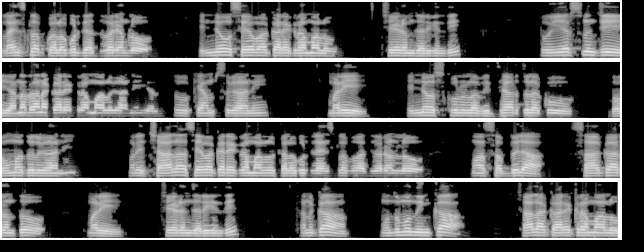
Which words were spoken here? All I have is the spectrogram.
లయన్స్ క్లబ్ కలగుర్తి ఆధ్వర్యంలో ఎన్నో సేవా కార్యక్రమాలు చేయడం జరిగింది. టూ ఇయర్స్ నుంచి అన్నదాన కార్యక్రమాలు కానీ హెల్త్ క్యాంప్స్ కానీ మరి ఎన్నో స్కూళ్ళ విద్యార్థులకు బహుమతులు కానీ మరి చాలా సేవా కార్యక్రమాలు కలగుర్తి లయన్స్ క్లబ్ ఆధ్వర్యంలో మా సభ్యుల సహకారంతో మరి చేయడం జరిగింది. కనుక ముందు ముందు ఇంకా చాలా కార్యక్రమాలు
